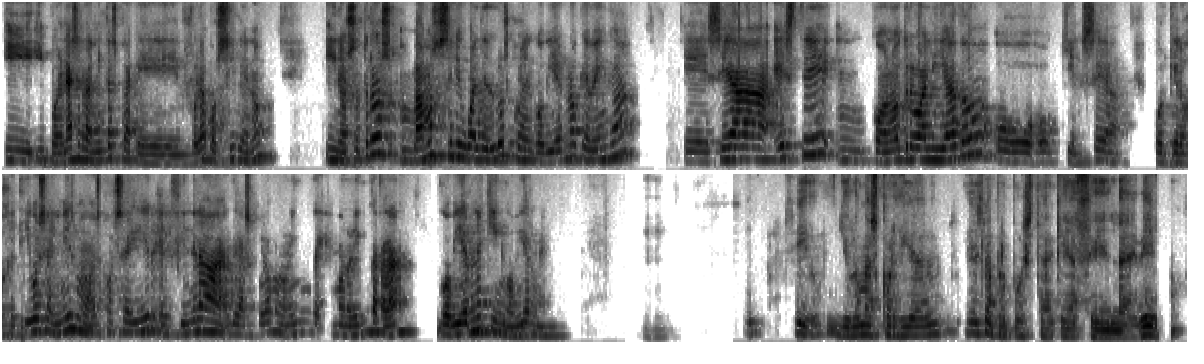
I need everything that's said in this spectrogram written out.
y, poner las herramientas para que fuera posible, ¿no? Y nosotros vamos a ser igual de duros con el gobierno que venga, eh, sea este mm, con otro aliado o, quien sea, porque el objetivo es el mismo, es conseguir el fin de la, escuela monolingüe catalán, gobierne quien gobierne. Sí, yo lo más cordial es la propuesta que hace la EB, que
